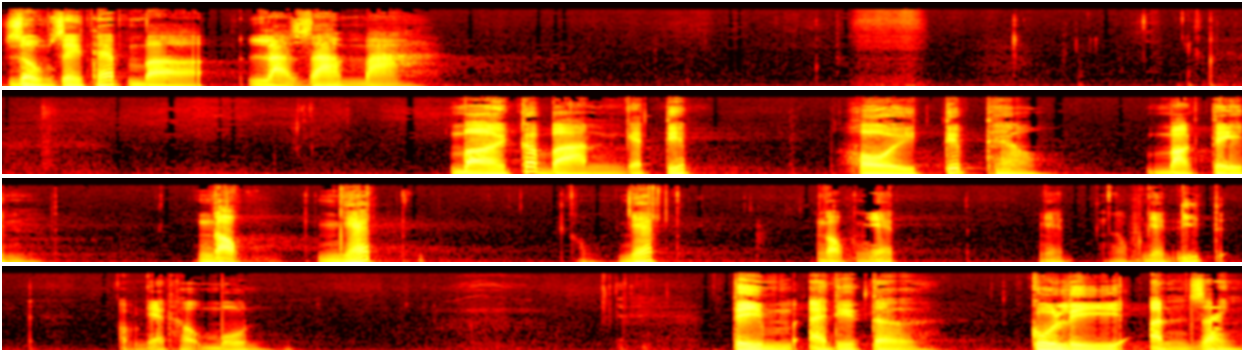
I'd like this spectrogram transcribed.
dùng dây thép mở là ra mà. Mời các bạn nghe tiếp. Hồi tiếp theo mang tên Ngọc Nhét. Ngọc Nhét. Ngọc Nhét. Nhét. Ngọc Nhét ít. Ngọc Nhét hậu môn. Team Editor. Cô Ly ẩn danh.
